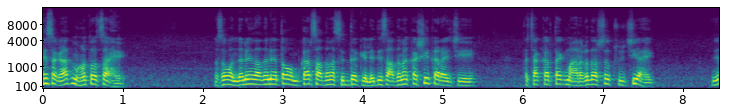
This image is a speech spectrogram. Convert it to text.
हे सगळ्यात महत्त्वाचं आहे. जसं वंदने दादाने आता ओंकार साधना सिद्ध केली ती साधना कशी करायची? त्याच्याकरता एक मार्गदर्शक सूची आहे. म्हणजे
